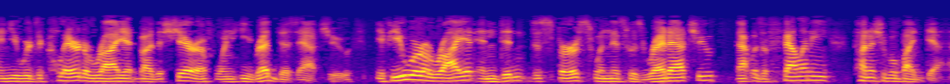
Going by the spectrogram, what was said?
and you were declared a riot by the sheriff when he read this at you, if you were a riot and didn't disperse when this was read at you, that was a felony punishable by death.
